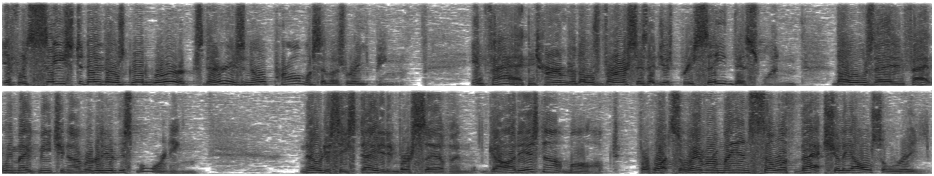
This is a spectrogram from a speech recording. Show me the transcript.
if we cease to do those good works, there is no promise of us reaping. In fact, in terms of those verses that just precede this one, those that in fact we made mention of earlier this morning, notice he stated in verse 7, God is not mocked, for whatsoever a man soweth, that shall he also reap.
